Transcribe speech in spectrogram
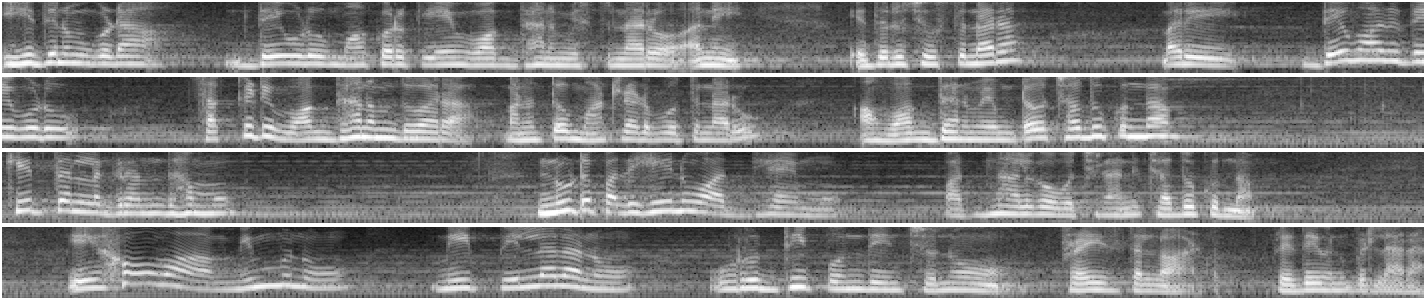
ఈ దినం కూడా దేవుడు మా కొరకు ఏం వాగ్దానం ఇస్తున్నారో అని ఎదురు చూస్తున్నారా? మరి దేవాది దేవుడు చక్కటి వాగ్దానం ద్వారా మనతో మాట్లాడబోతున్నారు. ఆ వాగ్దానం ఏమిటో చదువుకుందాం. కీర్తనల గ్రంథము నూట పదిహేనవ అధ్యాయము. పద్నాలుగో వచనాన్ని చదువుకుందాం. ఎహోవా మిమ్మును మీ పిల్లలను వృద్ధి పొందించును. ప్రైజ్ ద లాడ్ ప్రదేవుని బిళ్ళారా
